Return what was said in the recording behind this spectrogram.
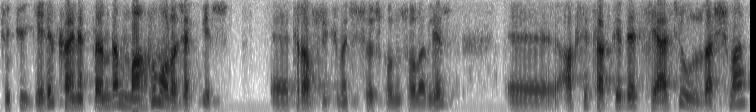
Çünkü gelir kaynaklarından mahrum olacak bir e, Trablus hükümeti söz konusu olabilir. E, aksi takdirde siyasi uzlaşma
